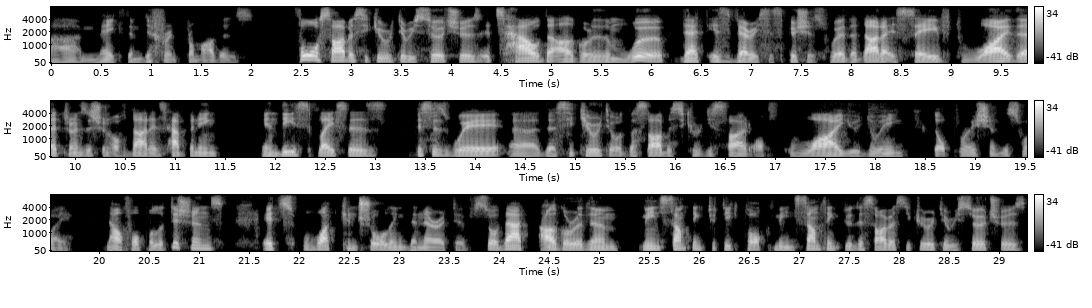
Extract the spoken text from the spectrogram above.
uh, makes them different from others for cybersecurity researchers, it's how the algorithm work that is very suspicious, where the data is saved, why the transition of data is happening in these places, this is where uh, the security or the cyber security side of why you're doing the operation this way. Now, for politicians, it's what controlling the narrative. So that algorithm means something to TikTok, means something to the cybersecurity researchers,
